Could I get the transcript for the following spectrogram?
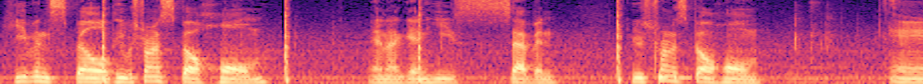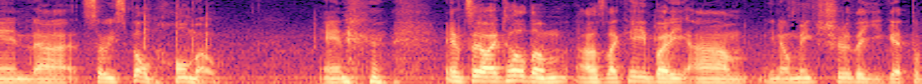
he even spelled he was trying to spell home and again he's seven he was trying to spell home and uh, so he spelled homo and and so I told him I was like hey buddy um, you know make sure that you get the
